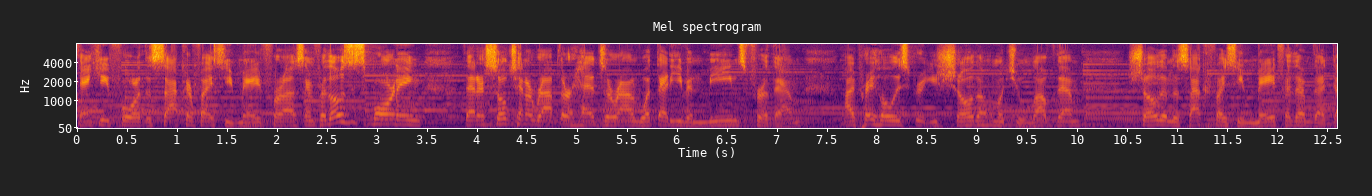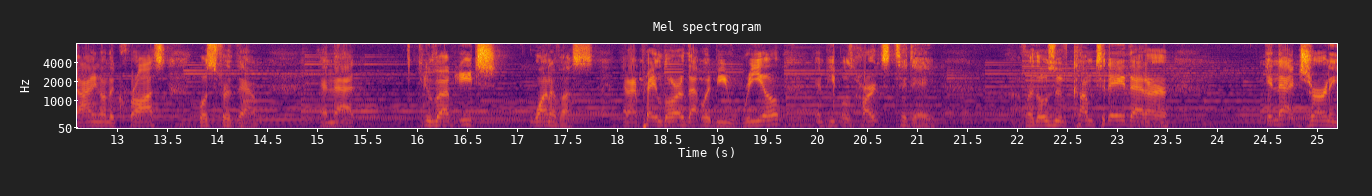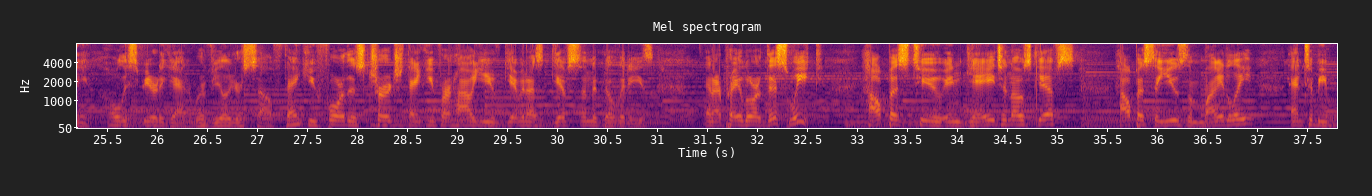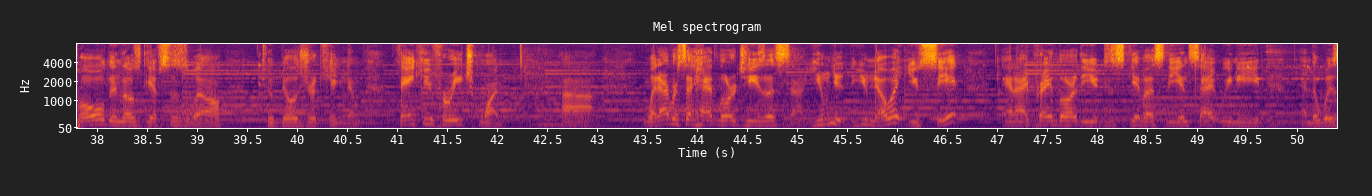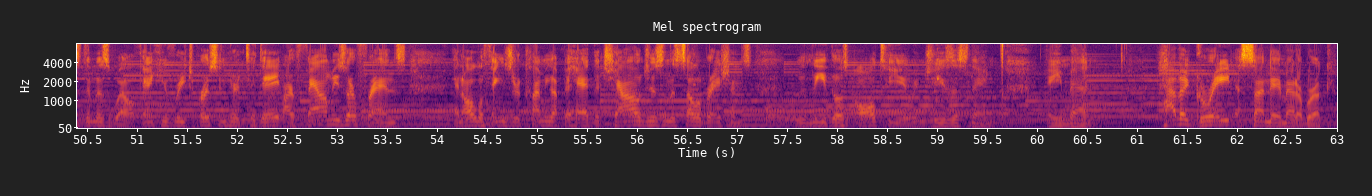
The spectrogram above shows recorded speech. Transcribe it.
Thank you for the sacrifice you've made for us. And for those this morning, that are still trying to wrap their heads around what that even means for them. I pray, Holy Spirit, you show them how much you love them. Show them the sacrifice you made for them, that dying on the cross was for them, and that you love each one of us. And I pray, Lord, that would be real in people's hearts today. Uh, for those who've come today that are in that journey, Holy Spirit, again, reveal yourself. Thank you for this church. Thank you for how you've given us gifts and abilities. And I pray, Lord, this week, help us to engage in those gifts, help us to use them mightily, and to be bold in those gifts as well to build your kingdom. Thank you for each one. Uh, whatever's ahead, Lord Jesus, uh, you, you know it, you see it, and I pray, Lord, that you just give us the insight we need and the wisdom as well. Thank you for each person here today, our families, our friends, and all the things that are coming up ahead, the challenges and the celebrations. We leave those all to you in Jesus' name. Amen. Have a great Sunday, Meadowbrook.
